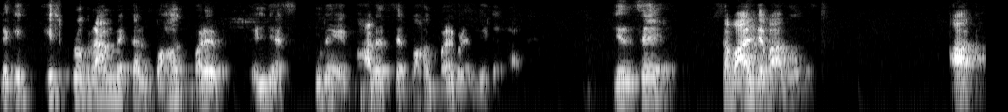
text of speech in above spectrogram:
लेकिन इस प्रोग्राम में कल बहुत बड़े इंडिया पूरे भारत से बहुत बड़े बड़े लीडर आ रहे हैं जिनसे सवाल जवाब होंगे आप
